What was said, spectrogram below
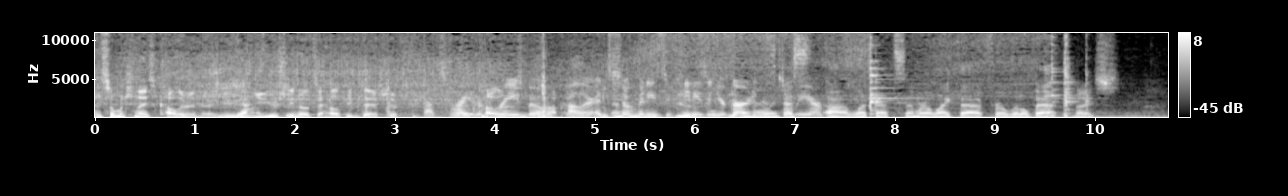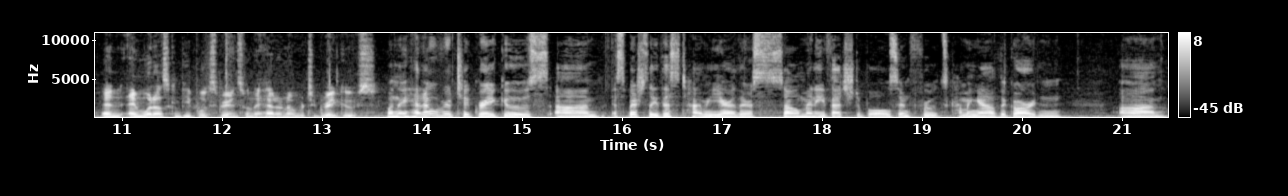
And so much nice color in there. You, Yeah. you usually know it's a healthy dish if That's right, The a rainbow of color. And so many zucchinis in your garden this time just of year. uh, let that simmer like that for a little bit. nice. And and what else can people experience when they head on over to Gray Goose? When they head over to Gray Goose, um, especially this time of year, there's so many vegetables and fruits coming out of the garden. Um,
